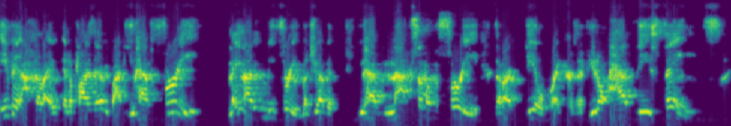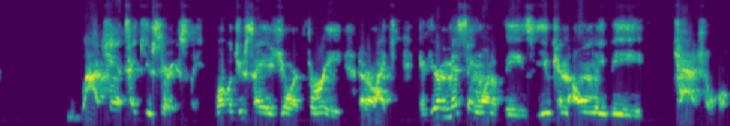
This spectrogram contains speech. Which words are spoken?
even I feel like it applies to everybody. You have three, may not even be three, but you have. You have maximum three that are deal breakers. If you don't have these things, I can't take you seriously. What would you say is your three that are like? If you're missing one of these, you can only be casual.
